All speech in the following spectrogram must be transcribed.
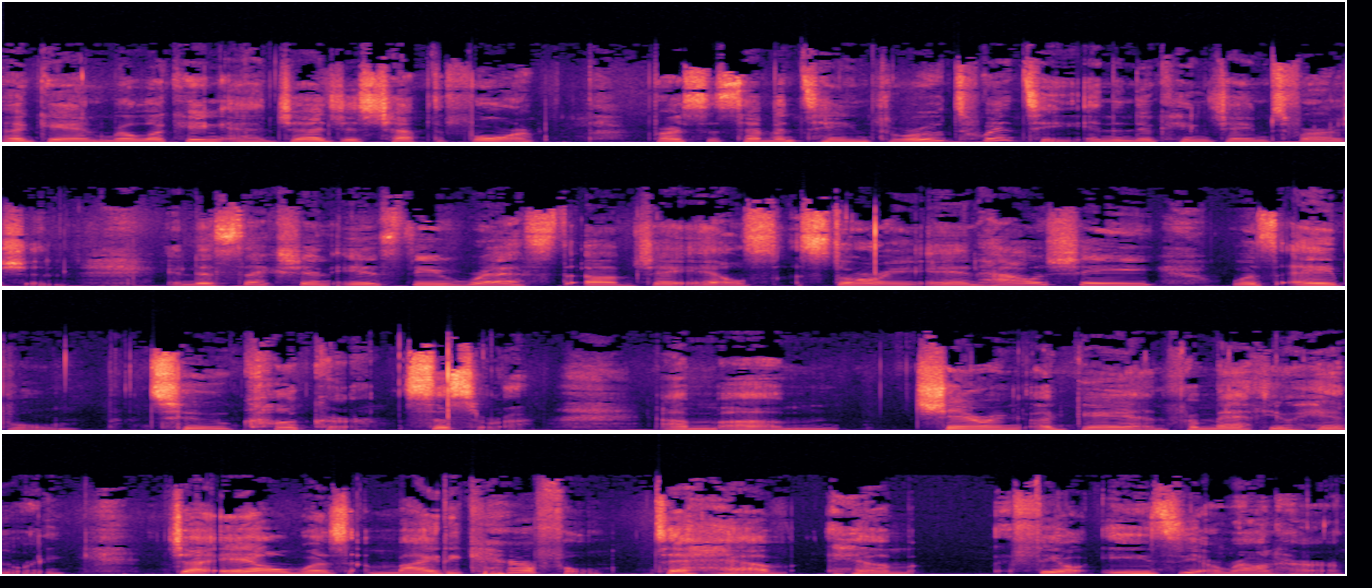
Again, we're looking at Judges chapter 4 verses 17 through 20 in the New King James Version. And this section is the rest of Jael's story and how she was able to conquer Sisera. I'm um, sharing again from Matthew Henry. Jael was mighty careful to have him feel easy around her,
